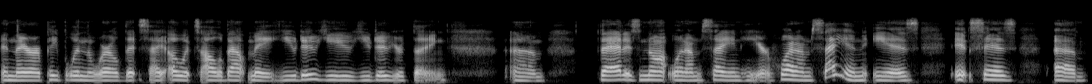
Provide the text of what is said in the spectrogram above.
And there are people in the world that say, oh, it's all about me. You do you, you do your thing. Um, that is not what I'm saying here. What I'm saying is, it says, um,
